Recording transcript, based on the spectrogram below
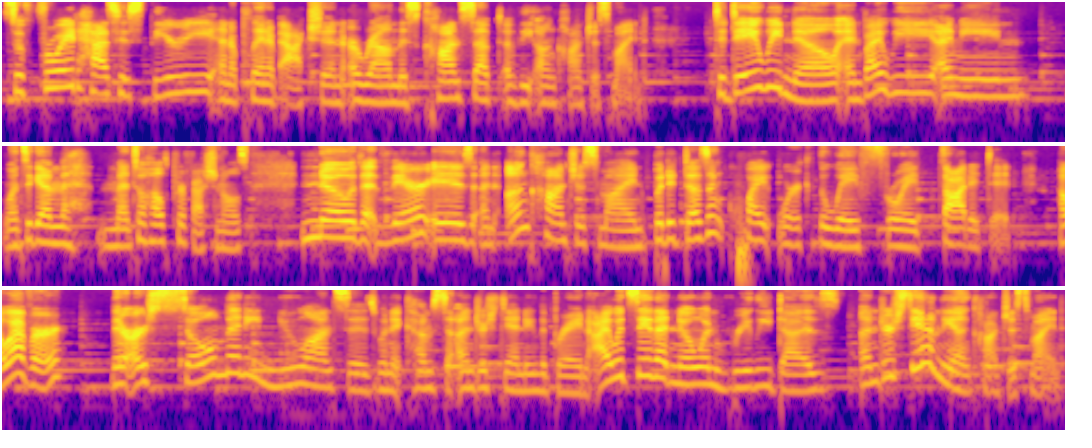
So, Freud has his theory and a plan of action around this concept of the unconscious mind. Today, we know, and by we, I mean, once again, the mental health professionals know that there is an unconscious mind, but it doesn't quite work the way Freud thought it did. However, there are so many nuances when it comes to understanding the brain. I would say that no one really does understand the unconscious mind.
